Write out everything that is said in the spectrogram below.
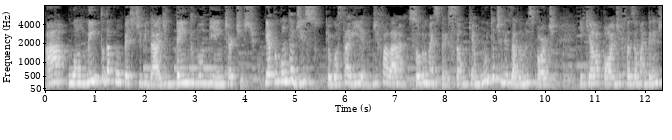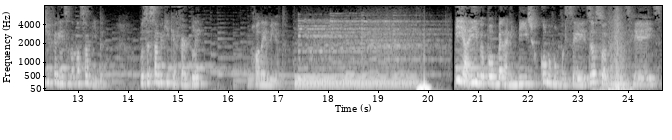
ao aumento da competitividade dentro do ambiente artístico. E é por conta disso que eu gostaria de falar sobre uma expressão que é muito utilizada no esporte e que ela pode fazer uma grande diferença na nossa vida. Você sabe o que é fair play? Roda aí a vinheta. E aí, meu povo bailarinístico, como vão vocês? Eu sou a Tamiris Reis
